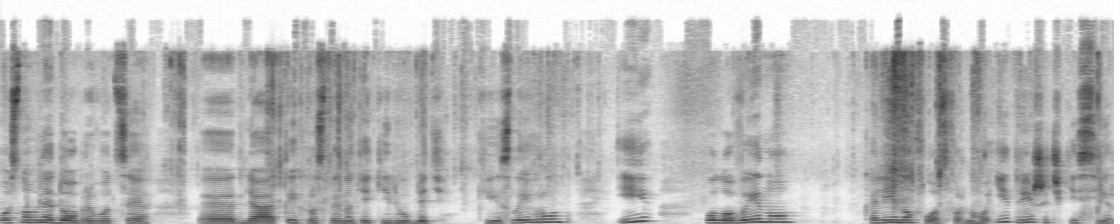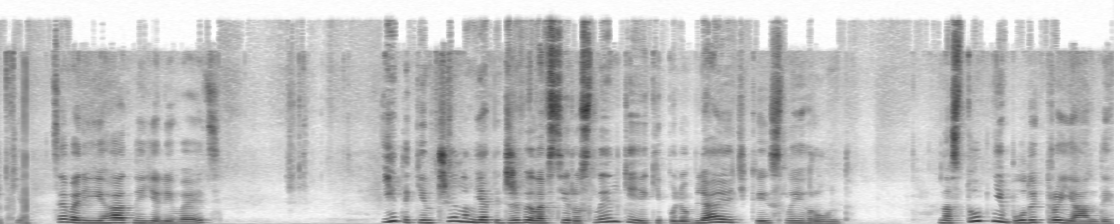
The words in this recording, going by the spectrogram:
Основне добриво це е, для тих рослинок, які люблять кислий ґрунт, і половину калійно-фосфорного і трішечки сірки. Це варієгатний ялівець. І таким чином я підживила всі рослинки, які полюбляють кислий ґрунт. Наступні будуть троянди.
